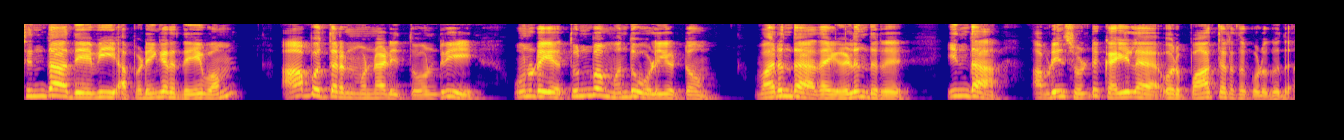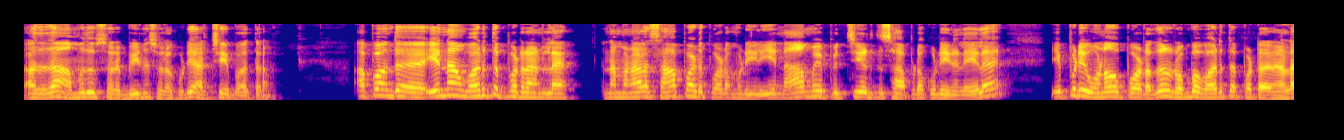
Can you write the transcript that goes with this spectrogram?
சிந்தாதேவி அப்படிங்கிற தெய்வம் ஆபுத்தரன் முன்னாடி தோன்றி உன்னுடைய துன்பம் வந்து ஒளியட்டும் வருந்த அதை எழுந்துரு. இந்தா அப்படின்னு சொல்லிட்டு கையில் ஒரு பாத்திரத்தை கொடுக்குது. அதுதான் அமுதஸ்வரபின்னு சொல்லக்கூடிய அட்சய பாத்திரம். அப்போ அந்த என்ன வருத்தப்படுறான்ல? நம்மளால் சாப்பாடு போட முடியலையே நாமே பிச்சை எடுத்து சாப்பிடக்கூடிய நிலையில் எப்படி உணவு போடுறதுன்னு ரொம்ப வருத்தப்பட்டதுனால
